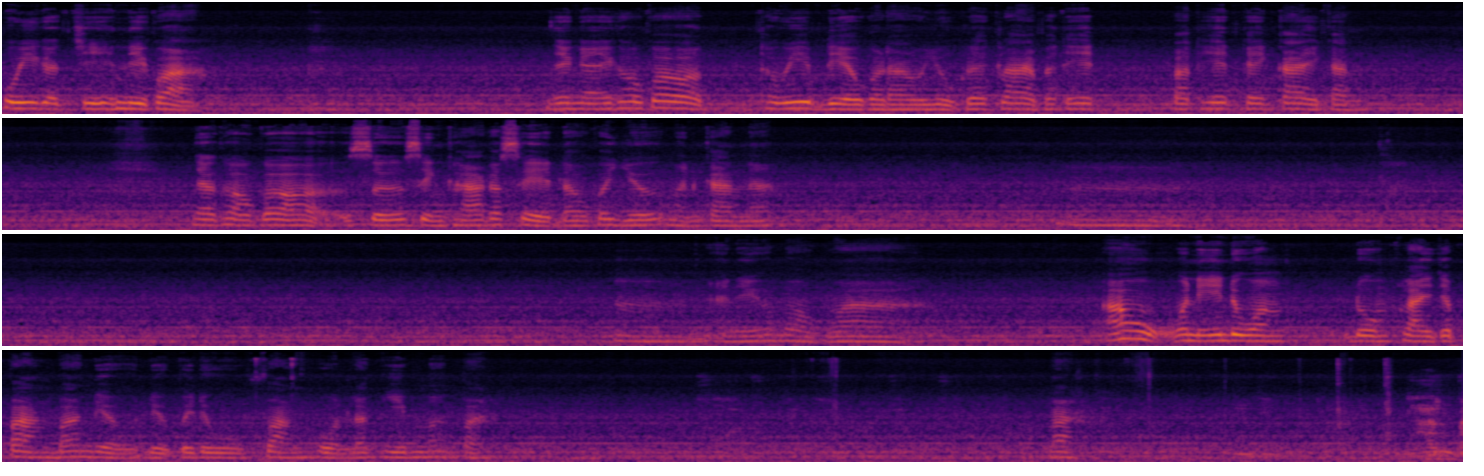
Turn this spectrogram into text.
คุยกับจีนดีกว่า ยังไงเขาก็ทวีปเดียวกับเราอยู่ใกล้ๆประเทศประเทศใกล้ ๆ กัน แล้วเขาก็ซื้อสินค้าเกษตรเราก็เยอะเหมือนกันนะอืมอืมอันนี้ก็ บอกว่า เอ้า วันนี้ดวงดวงใครจะปังบ้างเดี๋ยวเดี๋ยวไปดูฟังผลลักยิ้มบ้างปะมาท่านไป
